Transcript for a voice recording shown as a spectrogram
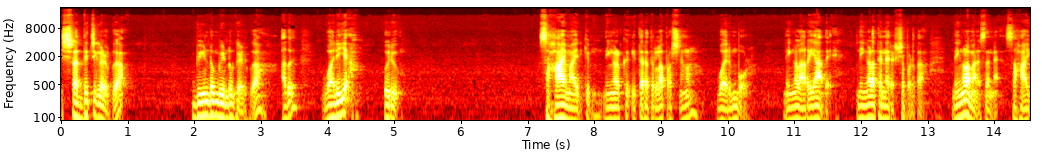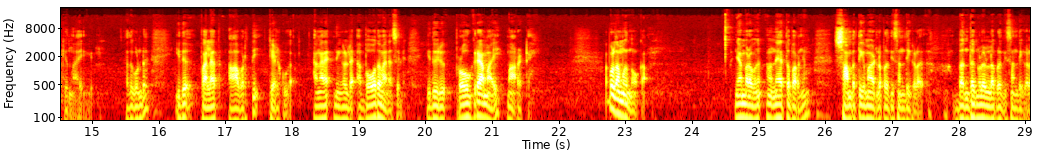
ശ്രദ്ധിച്ച് കേൾക്കുക വീണ്ടും വീണ്ടും കേൾക്കുക. അത് വലിയ ഒരു സഹായമായിരിക്കും. നിങ്ങൾക്ക് ഇത്തരത്തിലുള്ള പ്രശ്നങ്ങൾ വരുമ്പോൾ നിങ്ങളറിയാതെ നിങ്ങളെ തന്നെ രക്ഷപ്പെടുത്താൻ നിങ്ങളെ മനസ്സ് തന്നെ സഹായിക്കുന്നതായിരിക്കും. അതുകൊണ്ട് ഇത് പല ആവർത്തി കേൾക്കുക. അങ്ങനെ നിങ്ങളുടെ അബോധ മനസ്സിൽ ഇതൊരു പ്രോഗ്രാമായി മാറട്ടെ. അപ്പോൾ നമുക്ക് നോക്കാം. ഞാൻ നേരത്തെ പറഞ്ഞു സാമ്പത്തികമായിട്ടുള്ള പ്രതിസന്ധികൾ ബന്ധങ്ങളുള്ള പ്രതിസന്ധികൾ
